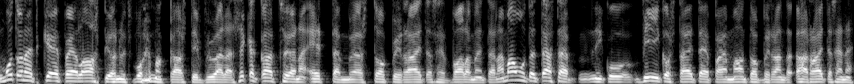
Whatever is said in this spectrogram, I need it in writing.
Motonet GP Lahti on nyt voimakkaasti vyöllä sekä katsojana että myös Topi Raitasen valmentajana. Mä muuten tästä niin kuin viikosta eteenpäin mä oon Topi Raitasen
